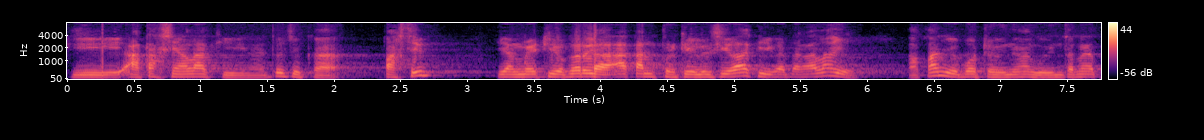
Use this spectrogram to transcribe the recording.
di atasnya lagi. Nah itu juga pasti yang mediocre ya akan berdelusi lagi katakanlah yuk akan ya podo nganggo internet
